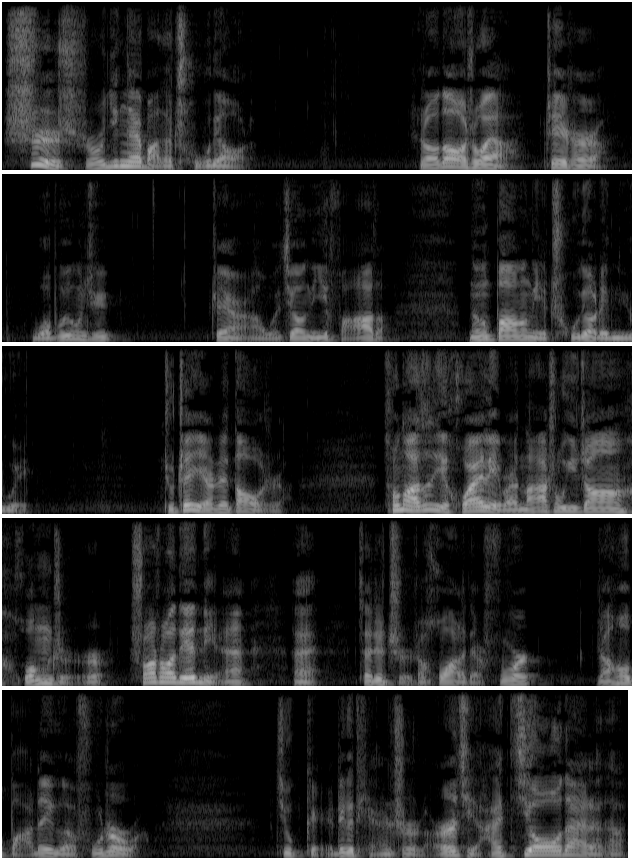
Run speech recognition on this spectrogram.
是时候应该把它除掉了。这老道说呀，这事儿啊。我不用去，这样啊，我教你一法子，能帮你除掉这女鬼。就这样，这道士啊，从他自己怀里边拿出一张黄纸，刷刷点点，哎，在这纸上画了点符文，然后把这个符咒啊，就给这个田氏了，而且还交代了他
